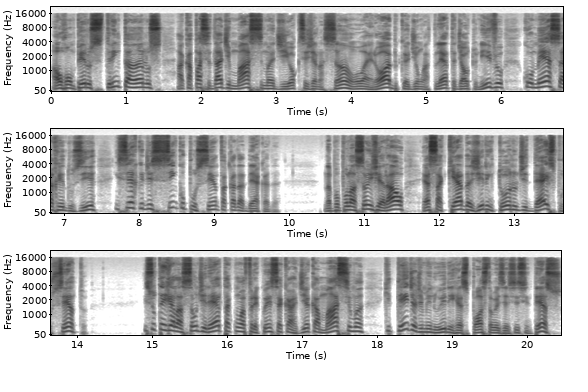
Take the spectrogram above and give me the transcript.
ao romper os 30 anos, a capacidade máxima de oxigenação ou aeróbica de um atleta de alto nível começa a reduzir em cerca de 5% a cada década. Na população em geral, essa queda gira em torno de 10%. Isso tem relação direta com a frequência cardíaca máxima, que tende a diminuir em resposta ao exercício intenso,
